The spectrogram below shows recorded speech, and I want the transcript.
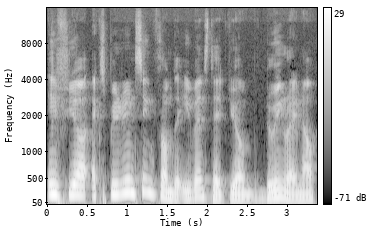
if you're experiencing from the events that you're doing right now,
